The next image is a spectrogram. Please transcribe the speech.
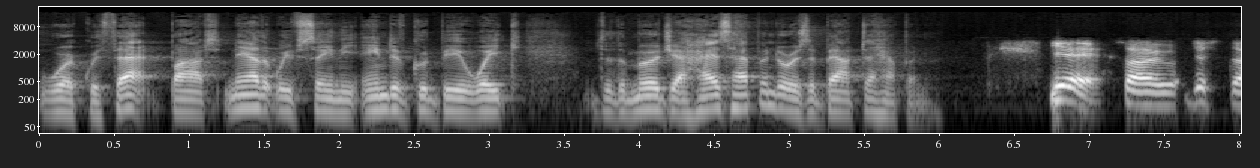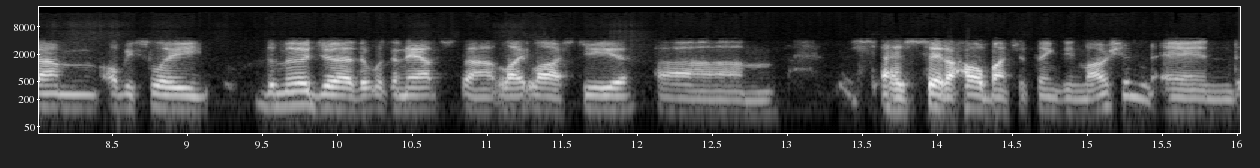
work with that. But now that we've seen the end of Good Beer Week, the merger has happened or is about to happen? Yeah, so just um, obviously the merger that was announced uh, late last year um, has set a whole bunch of things in motion and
